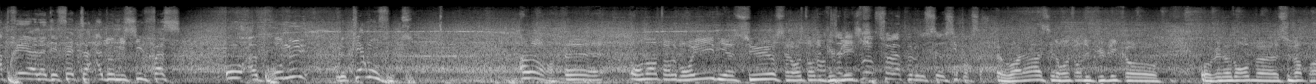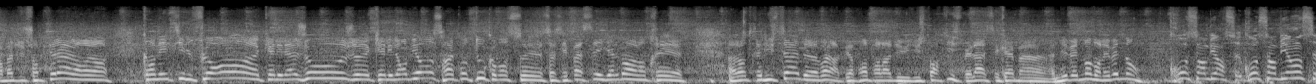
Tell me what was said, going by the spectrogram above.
après la défaite à domicile face au promu, le Clermont Foot. Alors, euh, on entend le bruit, bien sûr. C'est le retour du public. sur la pelouse, c'est aussi pour ça. Euh, Voilà, c'est le retour du public au, au Vélodrome euh, ce soir pour un match du championnat. Alors, qu'en est-il, Florent? Quelle est la jauge? Quelle est l'ambiance? Raconte-nous comment ça s'est passé également à l'entrée, à l'entrée du stade. Voilà, puis après on parlera du, du sportif, mais là c'est quand même un, un événement dans l'événement. Grosse ambiance, grosse ambiance.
